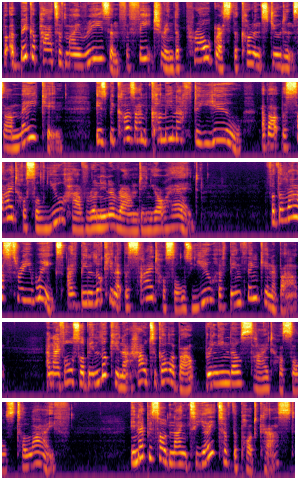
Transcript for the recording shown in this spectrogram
But a bigger part of my reason for featuring the progress the current students are making is because I'm coming after you about the side hustle you have running around in your head. For the last three weeks, I've been looking at the side hustles you have been thinking about. And I've also been looking at how to go about bringing those side hustles to life. In episode 98 of the podcast,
